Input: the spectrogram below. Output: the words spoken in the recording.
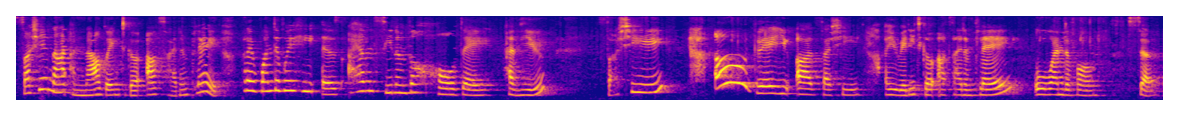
Sashi and I are now going to go outside and play, but I wonder where he is. I haven't seen him the whole day. Have you? Sashi? Oh, there you are, Sashi. Are you ready to go outside and play? Wonderful. So,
